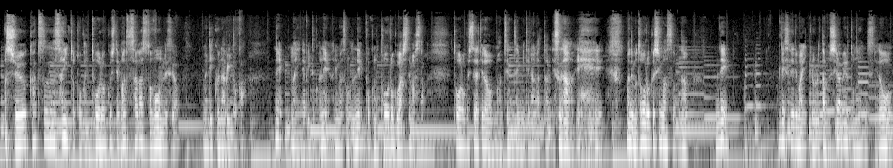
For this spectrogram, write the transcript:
ま就活サイトとかに登録してまず探すと思うんですよ。まあ、リクナビとか、ね、マイナビとかね、ありますもんね。僕も登録はしてました。登録してたけど、まあ、全然見てなかったんですが、えー、まあでも登録しますわな。で、で、それでまあいろいろ多分調べると思うんですけど、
